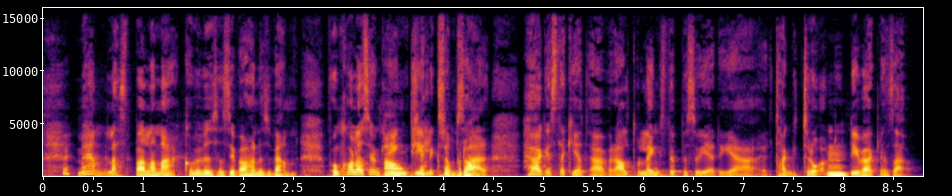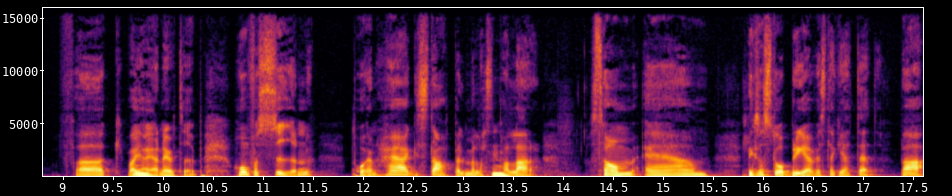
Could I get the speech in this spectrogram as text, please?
Men lastballarna kommer visa sig vara hennes vän. För hon kollar sig omkring, Ja, hon det är liksom så här höga staket överallt och längst uppe så är det taggtråd. Mm. Det är verkligen så här, fuck, vad gör Mm. jag nu typ? Hon får syn på en hög stapel med lastpallar som ehm, liksom står bredvid staketet. Bara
